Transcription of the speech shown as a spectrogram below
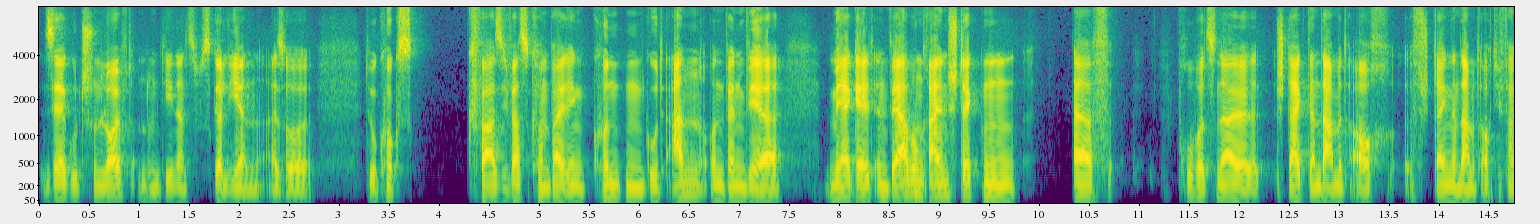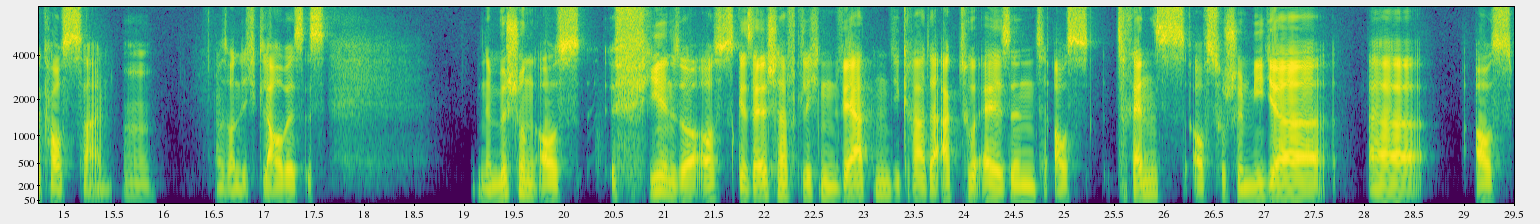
sehr gut schon läuft und um den dann zu skalieren. Also du guckst quasi, was kommt bei den Kunden gut an und wenn wir mehr Geld in Werbung reinstecken, äh, proportional steigt dann damit auch, steigen dann damit auch die Verkaufszahlen. Also und ich glaube, es ist eine Mischung aus vielen, so aus gesellschaftlichen Werten, die gerade aktuell sind, aus Trends auf Social Media, äh, aus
